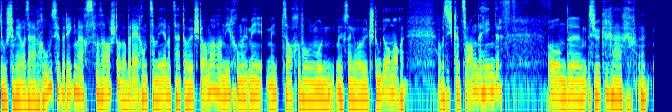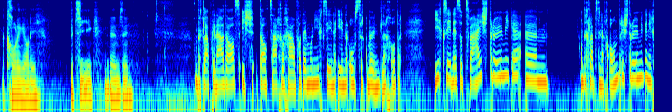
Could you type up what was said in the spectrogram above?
tauschen wir uns einfach aus über irgendwas, was ansteht. Aber er kommt zu mir und sagt, was willst du da machen? Und ich komme mit, mit Sachen, wo, wo ich sage, was willst du da machen? Aber es ist kein Zwang dahinter. Und äh, es ist wirklich eine kollegiale Beziehung in dem Sinn. Und ich glaube, genau das ist tatsächlich auch von dem, was ich sehe, eher außergewöhnlich, oder? Ich sehe so zwei Strömungen, ähm, und ich glaube, es sind einfach andere Strömungen. Ich,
